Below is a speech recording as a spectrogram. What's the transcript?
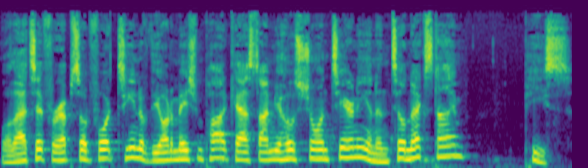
Well, that's it for episode 14 of the Automation Podcast. I'm your host, Shawn Tierney, and until next time, peace.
